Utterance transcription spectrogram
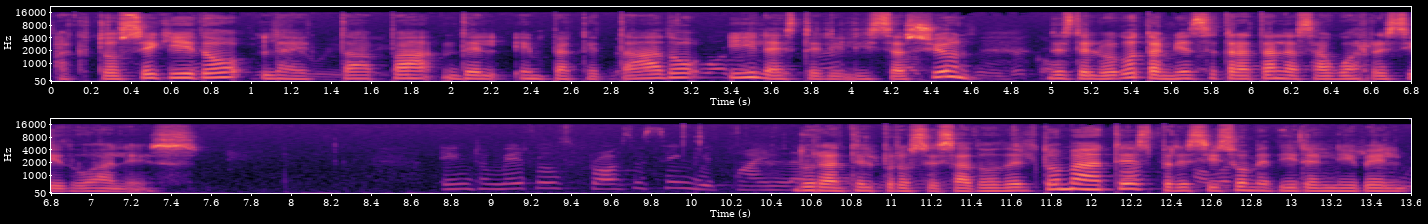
Acto seguido, la etapa del empaquetado y la esterilización. Desde luego también se tratan las aguas residuales. Durante el procesado del tomate es preciso medir el nivel.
